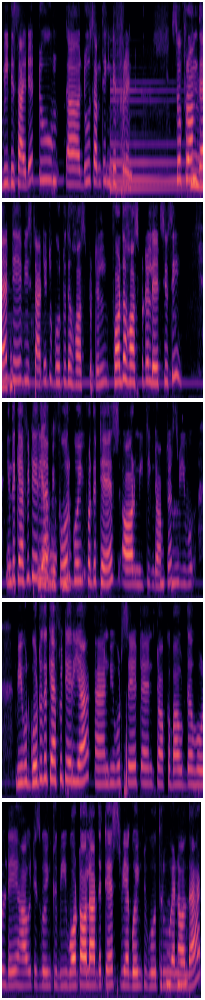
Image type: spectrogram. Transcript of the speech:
we decided to uh, do something different. So from mm-hmm. that day, we started to go to the hospital for the hospital dates. You see, in the cafeteria yeah, before yeah. going for the test or meeting doctors, mm-hmm. we we would go to the cafeteria and we would sit and talk about the whole day how it is going to be what all are the tests we are going to go through mm-hmm. and all mm-hmm. that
